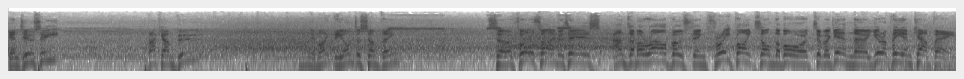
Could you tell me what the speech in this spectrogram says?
Guendouzi. Bakambu. Well, they might be onto something. So full-time it is, and a morale-boosting three points on the board to begin their European campaign.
